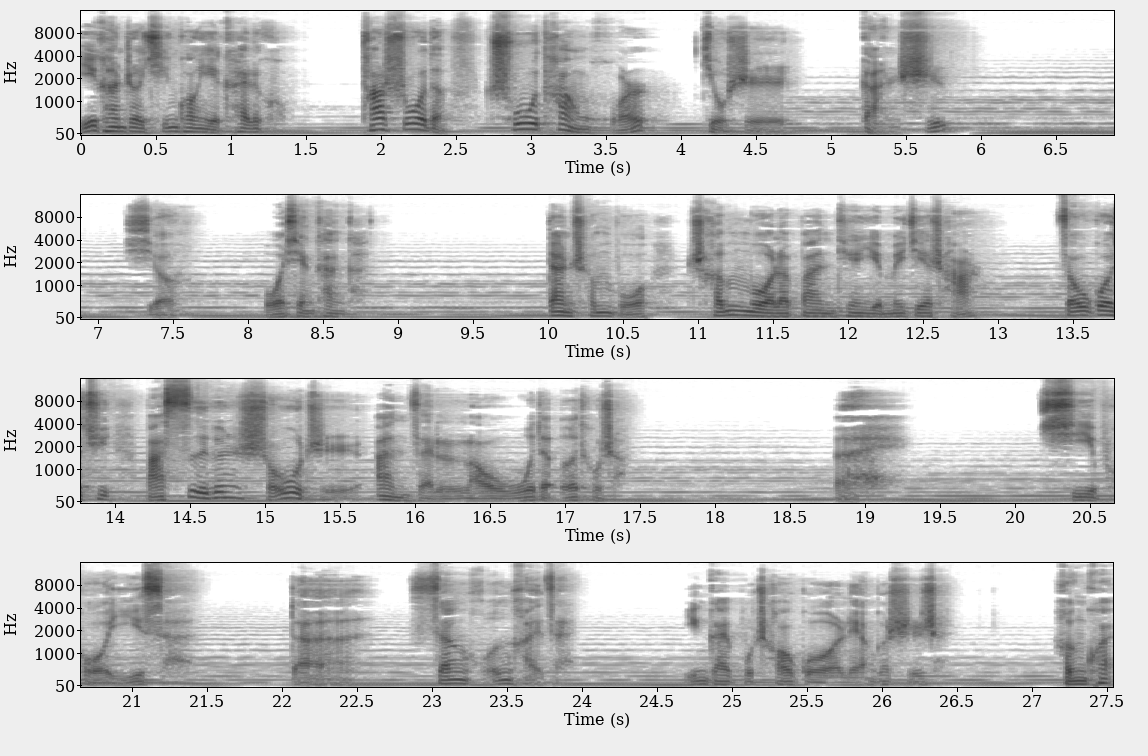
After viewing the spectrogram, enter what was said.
一看这情况，也开了口。他说的“出趟魂儿”就是赶尸。行，我先看看。但陈伯沉默了半天也没接茬，走过去把四根手指按在老吴的额头上。哎，气魄已散，但三魂还在，应该不超过两个时辰。很快，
